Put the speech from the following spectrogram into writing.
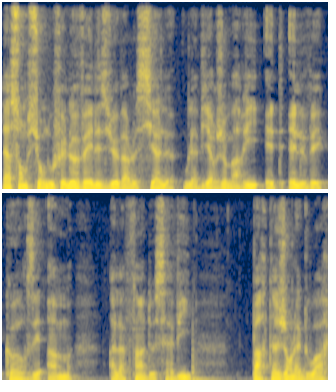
L'Assomption nous fait lever les yeux vers le ciel où la Vierge Marie est élevée corps et âme à la fin de sa vie, partageant la gloire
